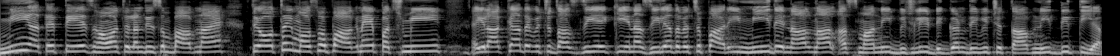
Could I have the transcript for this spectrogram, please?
ਮੀਂਹ ਅਤੇ ਤੇਜ਼ ਹਵਾ ਚੱਲਣ ਦੀ ਸੰਭਾਵਨਾ ਹੈ ਤੇ ਉੱਥੇ ਹੀ ਮੌਸਮ ਵਿਭਾਗ ਨੇ ਪੱਛਮੀ ਇਲਾਕਿਆਂ ਦੇ ਵਿੱਚ ਦੱਸ ਦਈਏ ਕਿ ਇਹਨਾਂ ਜ਼ਿਲ੍ਹਿਆਂ ਦੇ ਵਿੱਚ ਭਾਰੀ ਮੀਂਹ ਦੇ ਨਾਲ-ਨਾਲ ਅਸਮਾਨੀ ਬਿਜਲੀ ਡਿੱਗਣ ਦੀ ਵੀ ਚੇਤਾਵਨੀ ਦਿੱਤੀ ਹੈ।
